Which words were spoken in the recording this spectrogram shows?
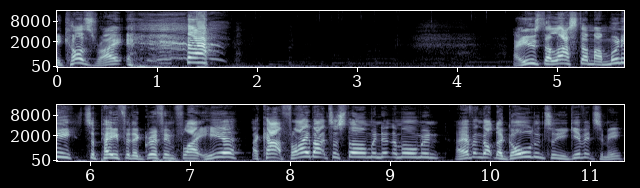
Because, right? I used the last of my money to pay for the Griffin flight here. I can't fly back to Stormwind at the moment. I haven't got the gold until you give it to me.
